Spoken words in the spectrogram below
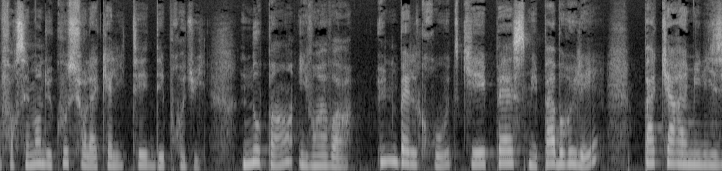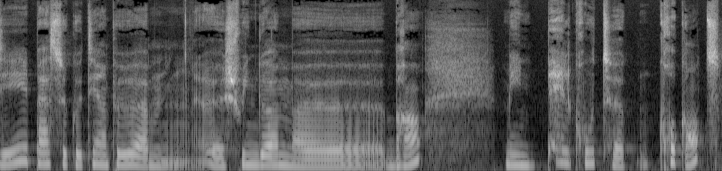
forcément du coup sur la qualité des produits. Nos pains, ils vont avoir une belle croûte qui est épaisse mais pas brûlée, pas caramélisée, pas ce côté un peu euh, euh, chewing-gum euh, brun, mais une belle croûte croquante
